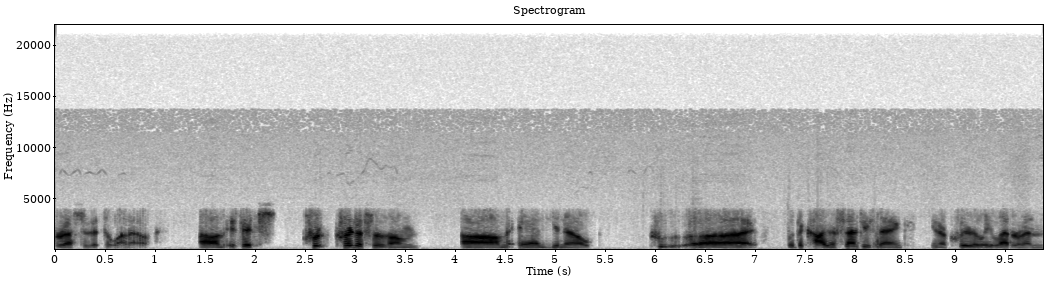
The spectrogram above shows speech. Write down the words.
the rest of it to Leno. Um, if it's cr- criticism um, and you know who uh, what the cognoscenti think, you know, clearly Letterman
